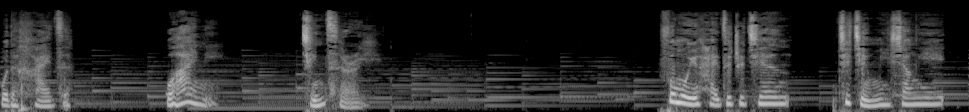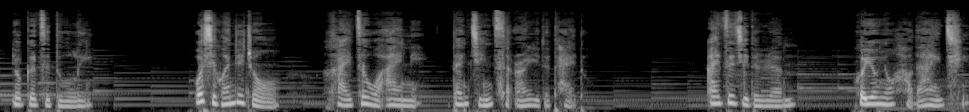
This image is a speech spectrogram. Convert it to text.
我的孩子，我爱你，仅此而已。父母与孩子之间既紧密相依，又各自独立。我喜欢这种“孩子，我爱你，但仅此而已”的态度。爱自己的人，会拥有好的爱情。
